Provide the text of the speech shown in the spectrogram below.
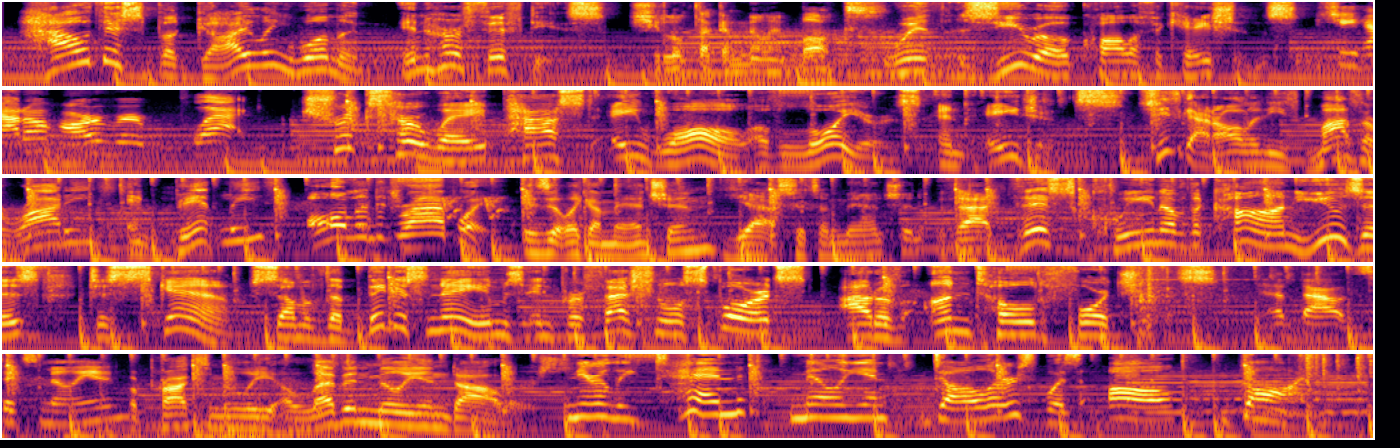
How this beguiling woman in her 50s, she looked like a million bucks, with zero qualifications, she had a Harvard plaque, tricks her way past a wall of lawyers and agents. She's got all of these Maseratis and Bentleys all in the driveway. Is it like a mansion? Yes, it's a mansion that this queen of the con uses to scam some of the biggest names in professional sports out of untold fortunes about six million. Approximately $11 million. Nearly $10 million was all gone.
